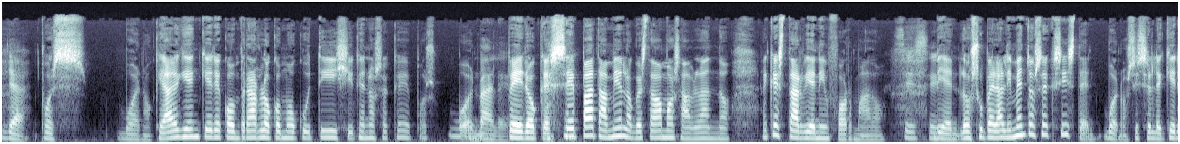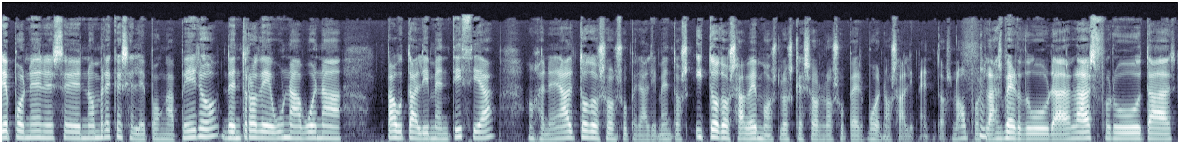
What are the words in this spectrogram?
ya. pues bueno, que alguien quiere comprarlo como cutish y que no sé qué, pues bueno, vale. pero que sepa también lo que estábamos hablando. Hay que estar bien informado. Bien, ¿los superalimentos existen? Bueno, si se le quiere poner ese nombre, que se le ponga, pero dentro de una buena pauta alimenticia, en general todos son superalimentos y todos sabemos los que son los super buenos alimentos, ¿no? Pues las verduras, las frutas,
